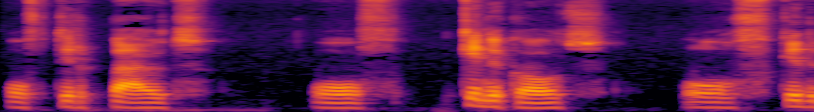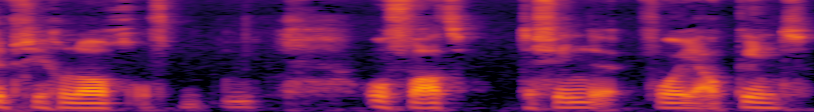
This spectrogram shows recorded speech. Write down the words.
of therapeut of kindercoach of kinderpsycholoog of, of wat te vinden voor jouw kind.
